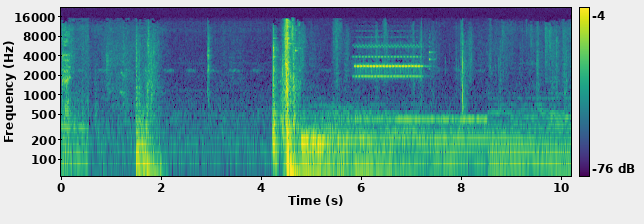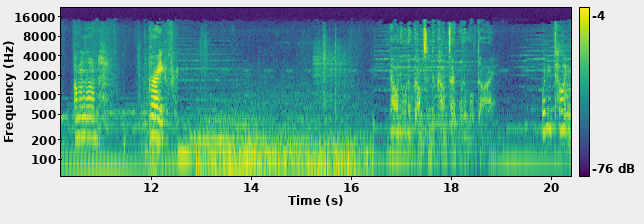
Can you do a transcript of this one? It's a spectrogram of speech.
Good. I'm alone. Where are you? Now comes into contact with him will die. What are you telling me?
